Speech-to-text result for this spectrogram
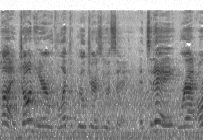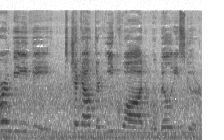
Hi, John here with Electric Wheelchairs USA, and today we're at RMBEV to check out their E-Quad mobility scooter.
